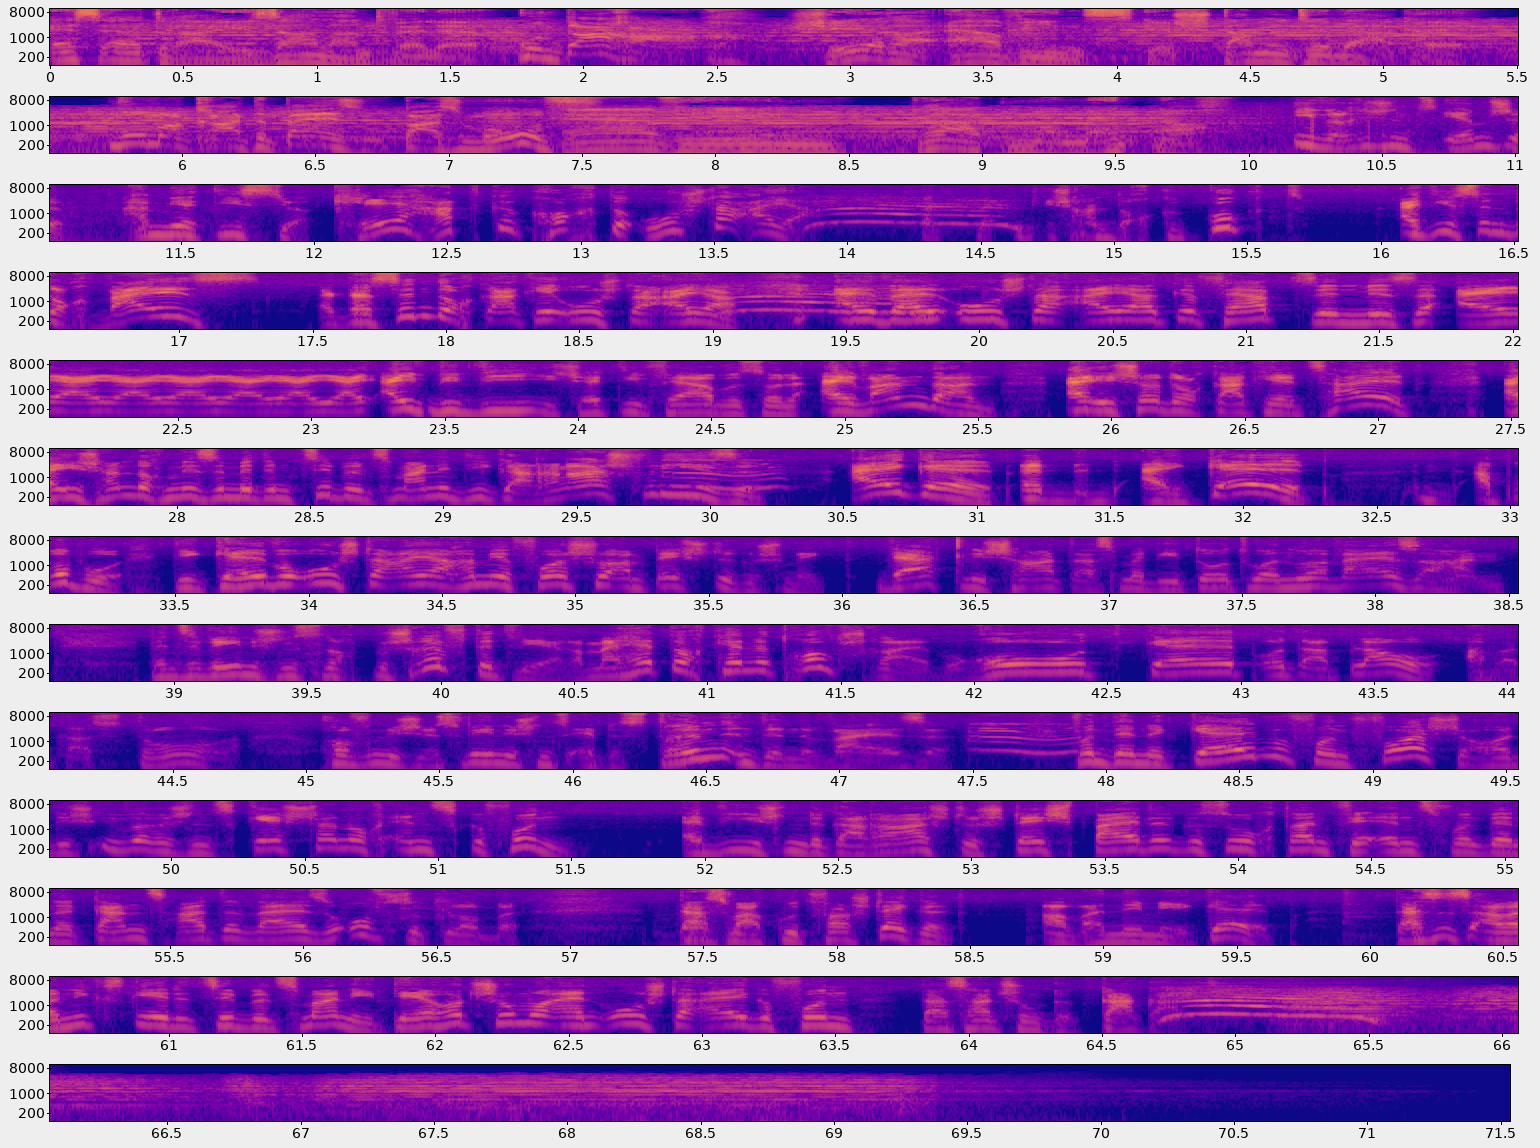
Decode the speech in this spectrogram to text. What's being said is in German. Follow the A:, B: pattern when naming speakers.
A: SR3 Saarlandwelle.
B: Und Dachach,
A: Scherer Erwins gestammelte Werke.
B: wo wir gerade beißen, pass mal auf.
A: Erwin, grad einen Moment noch.
B: Übrigens, Irmsche, haben wir dies Jahr keine hart gekochte Ostereier? Ich hab doch geguckt. Ey, Die sind doch weiß. Das sind doch gar keine Ostereier. Ey, weil Ostereier gefärbt sind müssen. Ei, ei, ei, ei, ei, ei, ei, ei, wie, wie, ich hätte die färben sollen. Ey, wann dann? Ey, ich hab doch gar keine Zeit. Ey, ich hab doch müssen mit dem Zippelsmann in die Garage fließen. Eigelb, äh, Eigelb. Apropos, die gelbe Ostereier haben mir vorher schon am besten geschmeckt. Wirklich schade, dass wir die Dotur nur weiße haben. Wenn sie wenigstens noch beschriftet wäre. Man hätte doch keine draufschreiben. Rot, gelb oder blau. Aber das do. Hoffentlich ist wenigstens etwas drin in den Weise. Von den gelbe von vorher hatte ich übrigens gestern noch eins gefunden. Äh, Wie ich in der Garage den Stechbeidel gesucht han, für eins von den ganz harte Weise aufzukloppen. Das war gut versteckelt, aber nimm mir gelb. Das ist aber nix gegen Zippels Money. Der hat schon mal ein Osterei gefunden, das hat schon gegackert.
